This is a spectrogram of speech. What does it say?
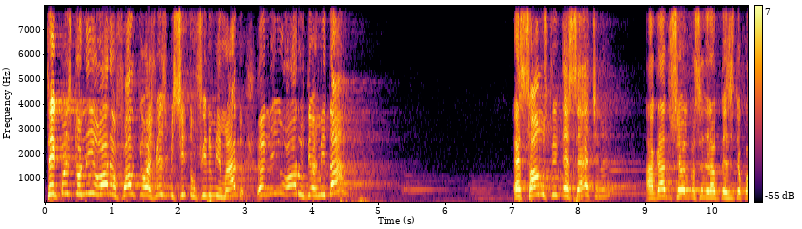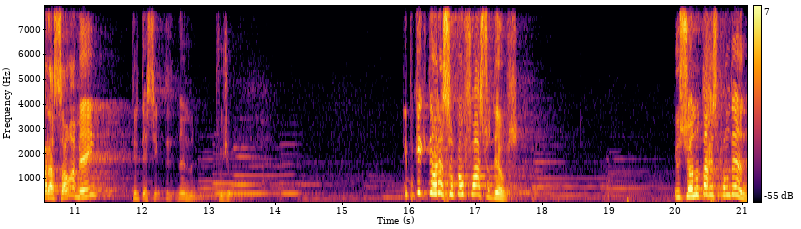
Tem coisa que eu nem oro, eu falo que eu às vezes me sinto um filho mimado, eu nem oro, Deus me dá. É Salmos 37, né? Agrada o Senhor e considerar o que deseja teu coração, amém. 35, fugiu. E por que, que tem oração que eu faço, Deus? E o Senhor não está respondendo.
